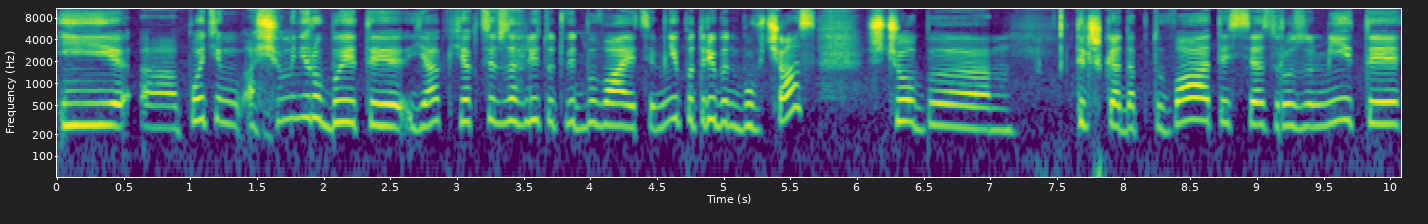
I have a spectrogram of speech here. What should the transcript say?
І а, потім, а що мені робити? Як, як це взагалі тут відбувається? Мені потрібен був час, щоб. Е, Трішки адаптуватися, зрозуміти,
